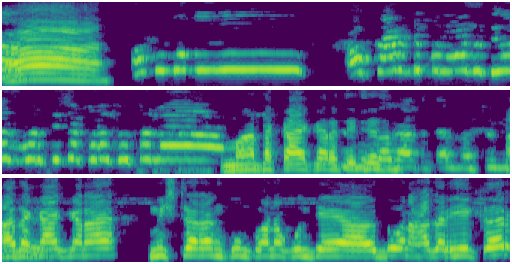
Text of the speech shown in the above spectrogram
हा. अहो, बाबू, अहो कार्ड पण माझं दिवसभर तिच्याकडेच होतं ना. मग आता काय करा त्याचे बघा आता त्यांना तुम्ही आता काय करा मिस्टरांकून कोणाकून ते अं, दोन हजार हे कर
